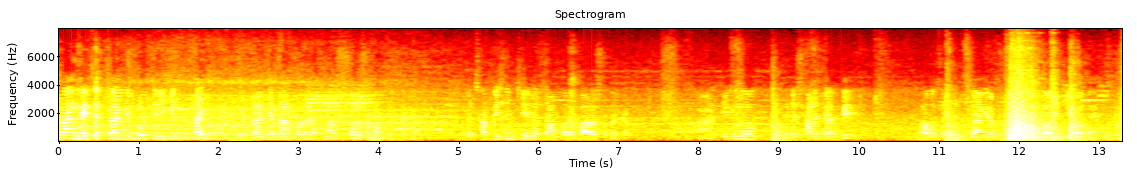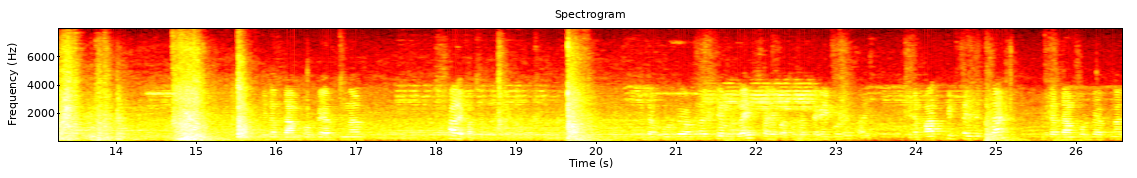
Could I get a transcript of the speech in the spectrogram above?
ট্রাঙ্ক, নেসের ট্রাঙ্ক এগুলো ইঞ্চি সাইজ এই ট্রাঙ্কের দাম পড়ে আপনার ষোলোশো পঞ্চাশ টাকা। এটা ছাব্বিশ ইঞ্চি, এটার দাম পড়ে বারোশো টাকা। আর এগুলো, এটা সাড়ে চার ফিট ভালো সাইজের ট্রাঙ্ক, এটা কোয়ালিটি হবে। এটার দাম পড়বে আপনার সাড়ে পাঁচ হাজার টাকা। এটা পড়বে আপনার সেম প্রাইস সাড়ে পাঁচ হাজার টাকাই পড়বে সাইজ এটা পাঁচ ফিট সাইজের ট্রাঙ্ক, এটার দাম পড়বে আপনার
